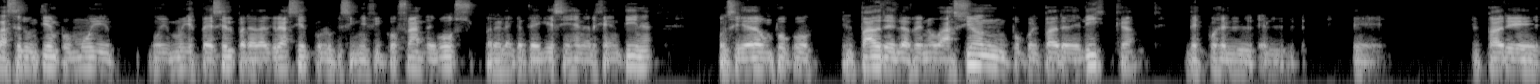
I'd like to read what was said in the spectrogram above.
Va a ser un tiempo muy, muy, muy especial para dar gracias por lo que significó Franz de Vos para la catequesis en Argentina, considerado un poco el padre de la renovación, un poco el padre del ISCA, después el, el, eh, padre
